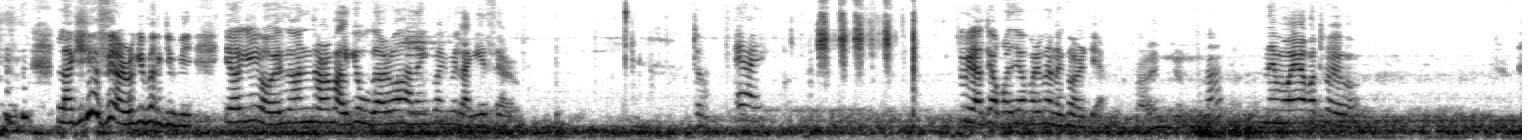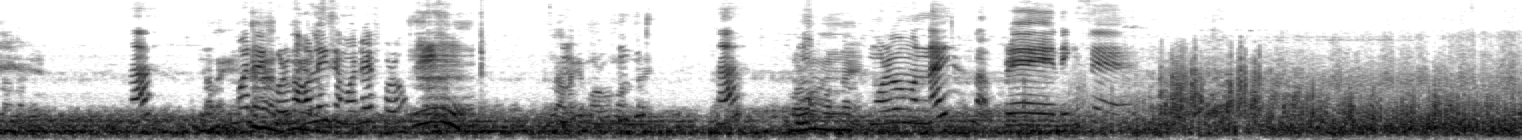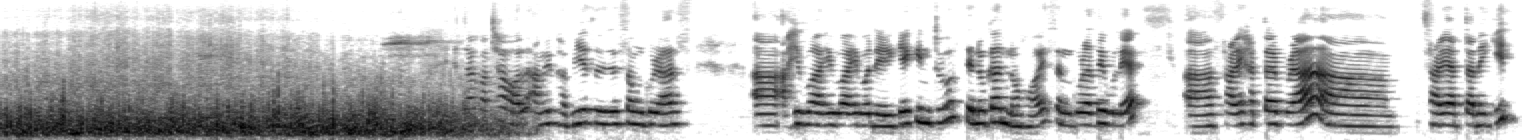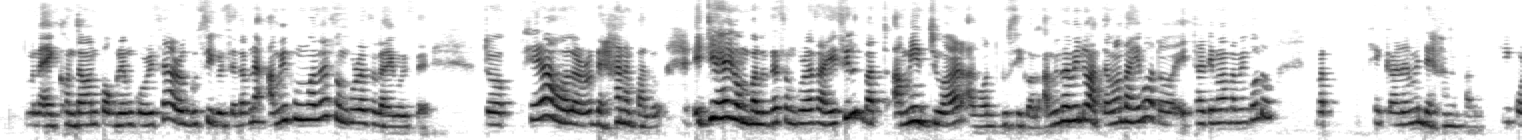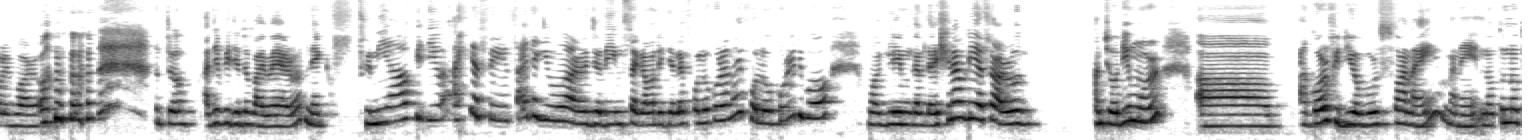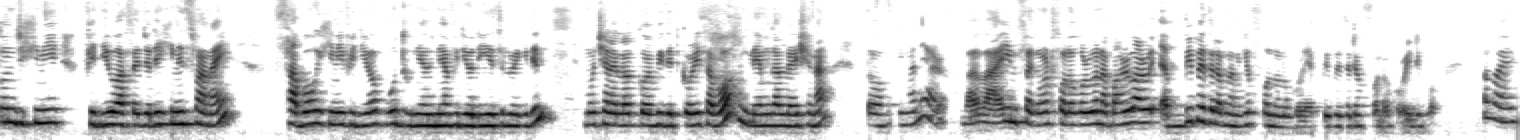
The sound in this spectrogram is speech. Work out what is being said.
লাগি আছে? আৰু কিবা কিবি। কিবা কিবি হৈ আছে মানে ধৰা ভালকৈ উগাৰো অহা নাই কিবা কিবি লাগি আছে আৰু। তো এয়াই। তুমি ৰাতি অকলে যাব পাৰিবা নাই ঘৰ এতিয়া নে মই আকৌ থৈ আহিব মই ড্ৰাইভ কৰোঁ ভাগৰ লাগিছে মই ড্ৰাইভ কৰোঁ। নালাগে মৰব মন নাই। হা? মৰব মন নাই। মৰিব মন নাই? বাপৰে দেখিছে। এটা কথা হ'ল আমি ভাবি আছোঁ যে শংকুৰাজ আহ, আহিব আহিব আহিব দেৰিকৈ কিন্তু তেনেকুৱা নহয়। শংকুৰাজে বোলে চাৰে সাতটাৰ পৰা চাৰে আঠটা নেকি মানে এক ঘণ্টামান প্ৰগ্ৰেম কৰিছে আৰু গুচি গৈছে। তাৰমানে আমি সোমোৱালে শংকুৰাজ ওলাই গৈছে। তো সেয়া হ'ল আৰু দেখা নাপালোঁ। এতিয়াহে গম পালোঁ যে শংকুৰাজ আহিছিল বাট আমি যোৱাৰ আগত গুচি গ'ল। আমি ভাবিলোঁ আঠটামানত আহিব তো এইট থাৰ্টি মানত আমি গ'লোঁ বাট সেইকাৰণে আমি দেখা নাপালোঁ। কি কৰিব আৰু? তো আজি ভিডিঅ'টো বাই বাই আৰু। নেক্সট ধুনীয়া ভিডিঅ' আহি আছে চাই থাকিব আৰু। যদি ইনষ্টাগ্ৰামত এতিয়ালৈ ফ'ল' কৰা নাই ফ'ল' কৰি দিব। মই গ্লেম গালদাৰ্শনা বুলি আছোঁ আৰু যদি মোৰ আগৰ ভিডিঅ'বোৰ চোৱা নাই মানে নতুন নতুন যিখিনি ভিডিঅ' আছে যদি সেইখিনি চোৱা নাই চাব সেইখিনি ভিডিঅ' বহুত ধুনীয়া ধুনীয়া ভিডিঅ' দি আছিলোঁ এইকেইদিন। মোৰ চেনেলত গৈ ভিজিট কৰি চাব গ্লেম গাল দৰ্শনা। তো ইমানেই আৰু। বাই বাই ইনষ্টাগ্ৰামত ফ'ল' কৰিব নাপাহৰিব আৰু এফ বি পেজত আপোনালোকে ফ'ল' নকৰে এফ বি পেজতে ফ'ল' কৰি দিব। Bye bye.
